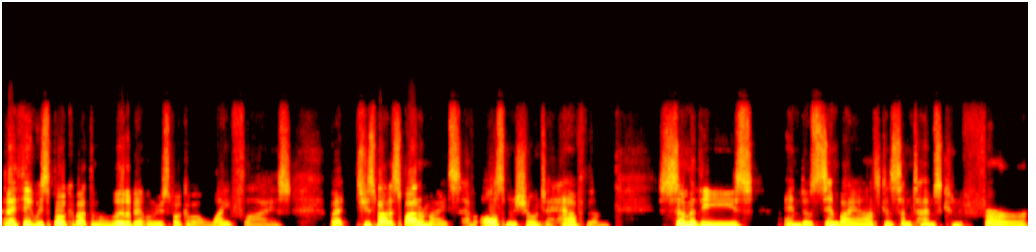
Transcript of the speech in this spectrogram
And I think we spoke about them a little bit when we spoke about white flies, but two spotted spider mites have also been shown to have them. Some of these endosymbionts can sometimes confer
